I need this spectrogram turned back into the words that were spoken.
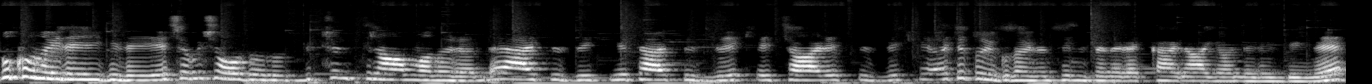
Bu konuyla ilgili yaşamış olduğunuz bütün travmaların değersizlik, yetersizlik ve çaresizlik ve acı duygularının temizlenerek kaynağa gönderildiğini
